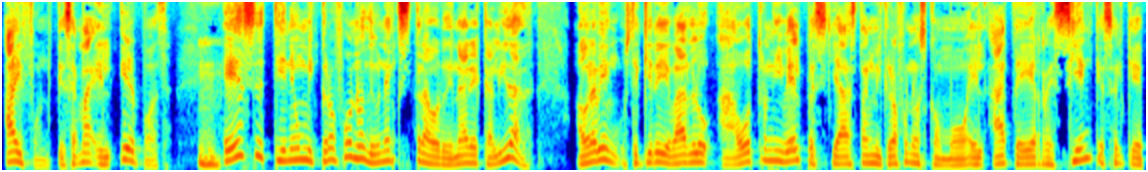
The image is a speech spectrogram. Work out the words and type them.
iPhone, que se llama el EarPod, ese tiene un micrófono de una extraordinaria calidad. Ahora bien, usted quiere llevarlo a otro nivel, pues ya están micrófonos como el ATR100, que es el que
